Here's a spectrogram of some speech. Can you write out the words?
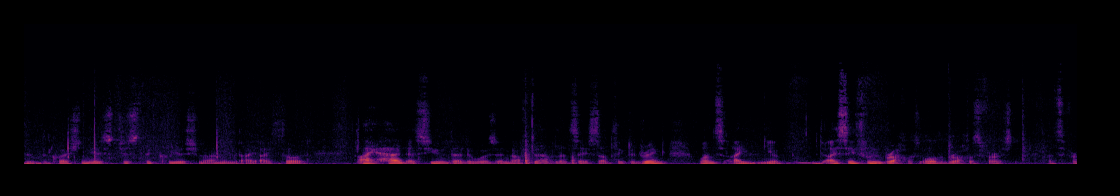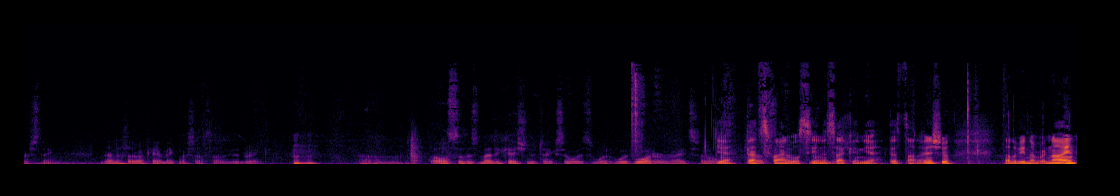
the the question is just the Kriya Shema. I mean, I, I thought I had assumed that it was enough to have, let's say, something to drink. Once I you know, I say through the brachos, all the brachos first. That's the first thing. And then I thought, okay, I make myself something to drink. hmm Um, also, there's medication to take, so it's with, with water, right? So Yeah, that's, fine. We'll see in a second. Yeah, that's not an issue. That'll be number nine.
